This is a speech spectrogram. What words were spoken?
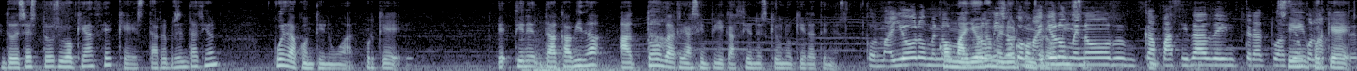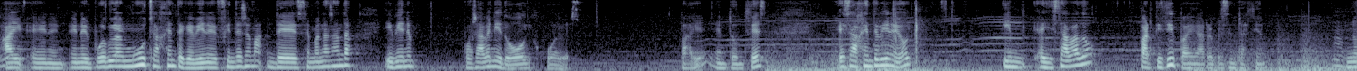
Entonces, esto es lo que hace que esta representación pueda continuar, porque tiene, da cabida a todas las implicaciones que uno quiera tener. Con mayor o menor con mayor o menor con mayor o menor capacidad de interactuación sí, porque hay, en, en, el pueblo hay mucha gente que viene el fin de, semana de Semana Santa y viene, pues ha venido hoy, jueves. ¿Vale? Entonces, esa gente viene hoy y el sábado participa en la representación. No,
